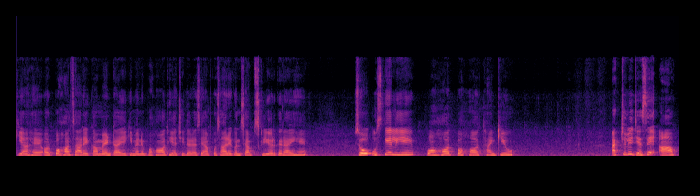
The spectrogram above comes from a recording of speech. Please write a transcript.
किया है और बहुत सारे कमेंट आए कि मैंने बहुत ही अच्छी तरह से आपको सारे कॉन्सेप्ट्स क्लियर कराए हैं। सो so, उसके लिए बहुत बहुत थैंक यू एक्चुअली जैसे आप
